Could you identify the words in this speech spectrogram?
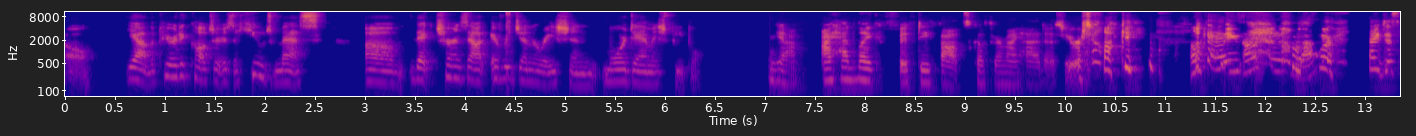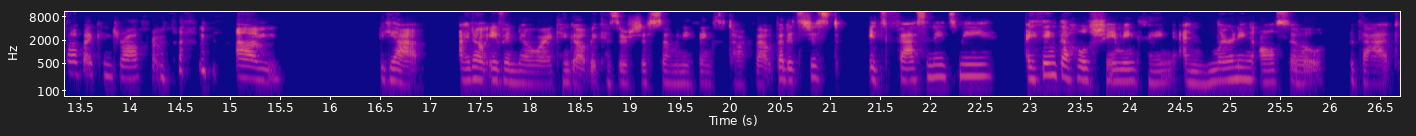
So yeah the purity culture is a huge mess um, that churns out every generation more damaged people. Yeah. I had like 50 thoughts go through my head as you were talking. Okay, okay yeah. i just hope i can draw from them. Um yeah, I don't even know where I can go because there's just so many things to talk about. But it's just, it fascinates me. I think the whole shaming thing and learning also that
